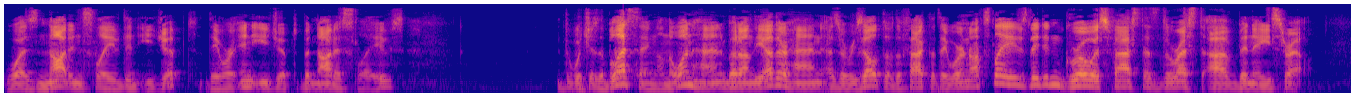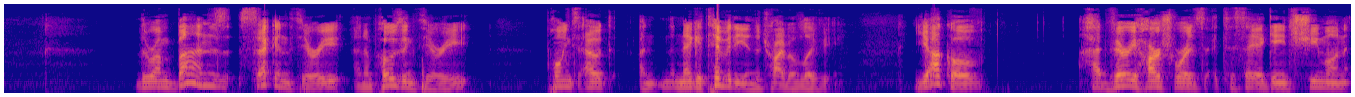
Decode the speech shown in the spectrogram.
was not enslaved in Egypt. They were in Egypt, but not as slaves, which is a blessing on the one hand, but on the other hand, as a result of the fact that they were not slaves, they didn't grow as fast as the rest of Bnei Israel. The Ramban's second theory, an opposing theory, points out a negativity in the tribe of Levi. Yaakov had very harsh words to say against Shimon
